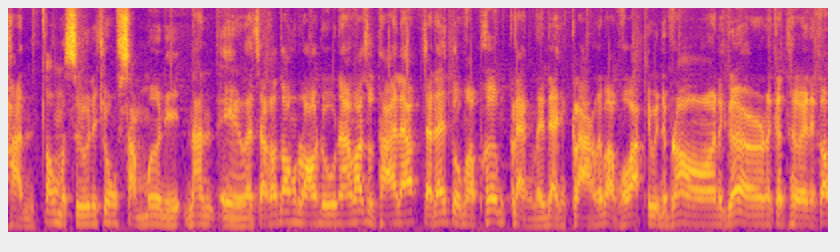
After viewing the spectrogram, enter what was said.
ทันต้องมาซื้อในช่วงซัมเมอร์นี้นั่นเองแล้วจ๊ะก็ต้องรอดูนะว่าสุดท้ายแล้วจะได้ตัวมาเพิ่มแกร่งในแดนกลางหรือเปล่าเพราะว่าเควินเดบรอนเกอร์กระเทยเนี่ยก็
